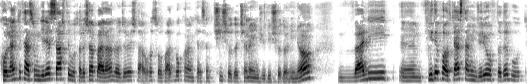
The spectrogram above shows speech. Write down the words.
کلا که تصمیم گیری سختی بود. حالا شاید بعدا راجبش در واقع صحبت بکنم که اصلا چی شد و چرا اینجوری شد و اینا. ولی فید پادکست هم اینجوری افتاده بود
